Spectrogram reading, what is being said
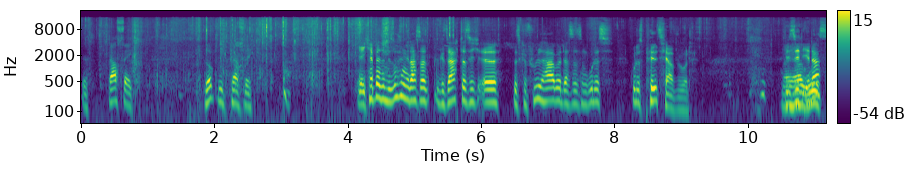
Das ist perfekt. Wirklich perfekt. Ja, ich habe ja sowieso schon gedacht, gesagt, dass ich äh, das Gefühl habe, dass es ein gutes, gutes Pilzjahr wird. Wie Naja, seht ihr gut. das?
